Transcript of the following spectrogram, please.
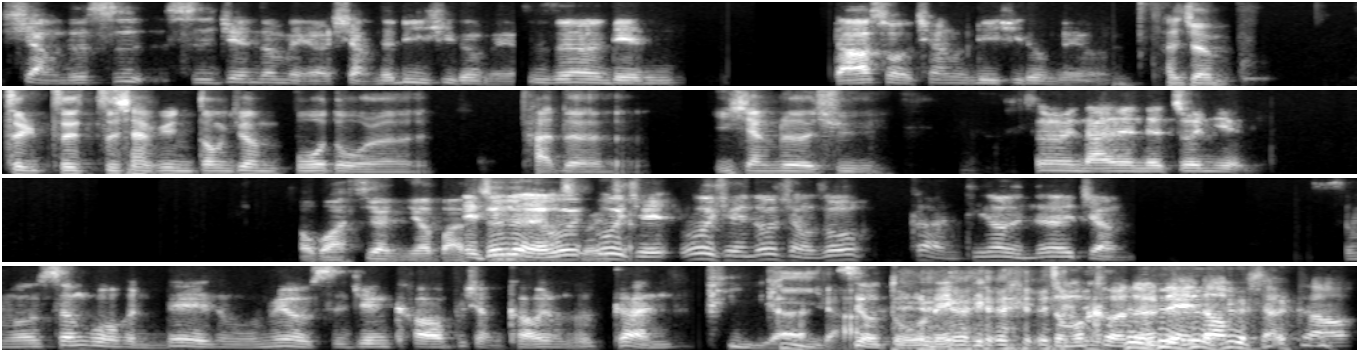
想的是时间都没有，想的力气都没有，是真的连打手枪的力气都没有。他居然这这这项运动居然剥夺了他的一项乐趣。身为男人的尊严。好吧，既然你要把哎、这个真的，我我以前我以前都想说，干听到人家在讲什么生活很累，什么没有时间考，不想考，想说干屁啊，屁啦是有多累？怎么可能累到不想考？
